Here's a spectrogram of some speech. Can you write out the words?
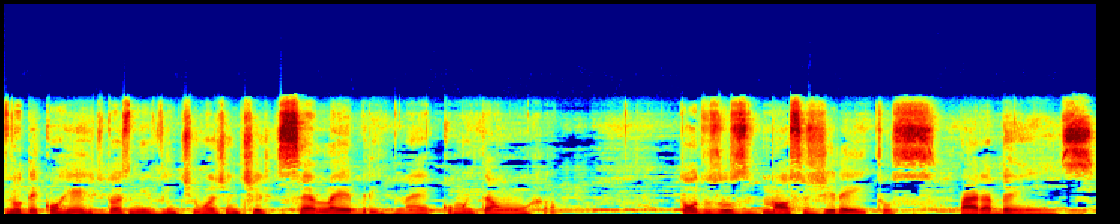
no decorrer de 2021 a gente celebre, né, com muita honra todos os nossos direitos. Parabéns.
